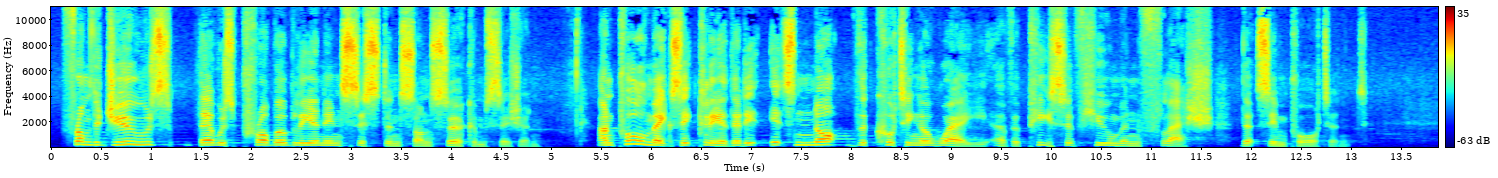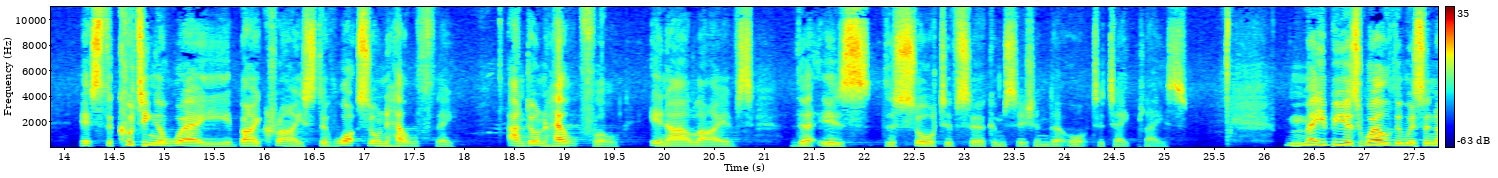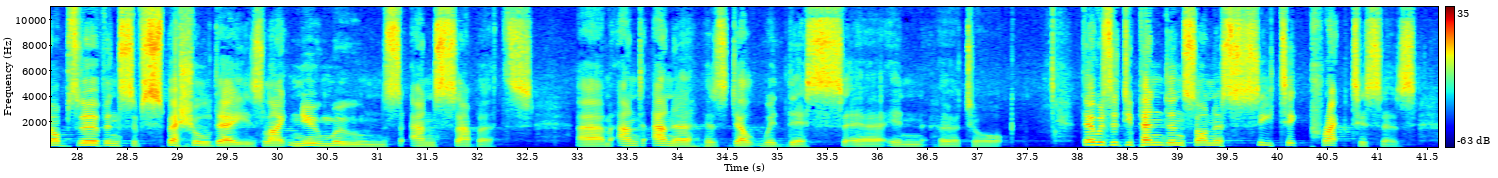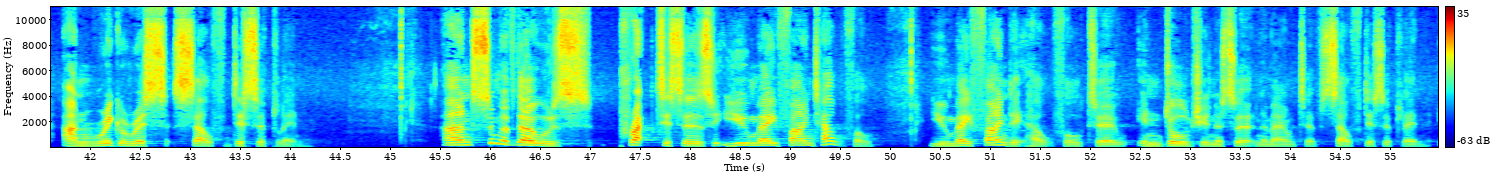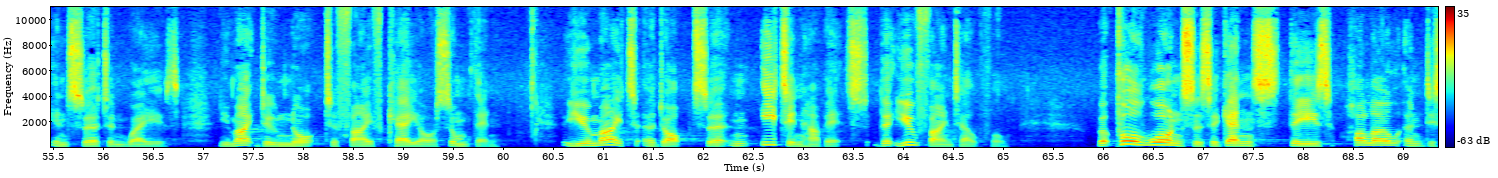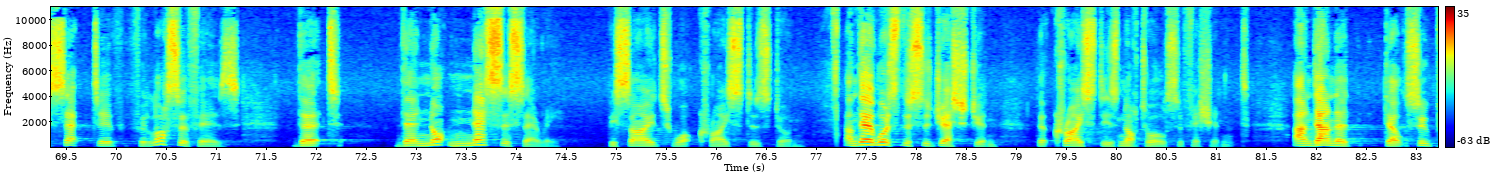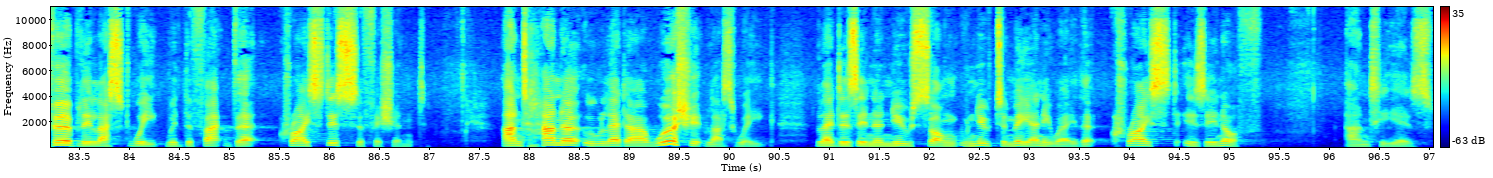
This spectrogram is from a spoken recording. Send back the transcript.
From the Jews, there was probably an insistence on circumcision. And Paul makes it clear that it, it's not the cutting away of a piece of human flesh that's important. It's the cutting away by Christ of what's unhealthy and unhelpful in our lives that is the sort of circumcision that ought to take place. Maybe as well there was an observance of special days like new moons and Sabbaths. Um, and Anna has dealt with this uh, in her talk. There was a dependence on ascetic practices and rigorous self discipline. And some of those practices you may find helpful you may find it helpful to indulge in a certain amount of self discipline in certain ways. You might do 0 to 5k or something. You might adopt certain eating habits that you find helpful. But Paul warns us against these hollow and deceptive philosophies that they're not necessary besides what Christ has done. And there was the suggestion that Christ is not all sufficient. And Anna dealt superbly last week with the fact that Christ is sufficient. And Hannah, who led our worship last week, led us in a new song, new to me anyway, that Christ is enough. And he is.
